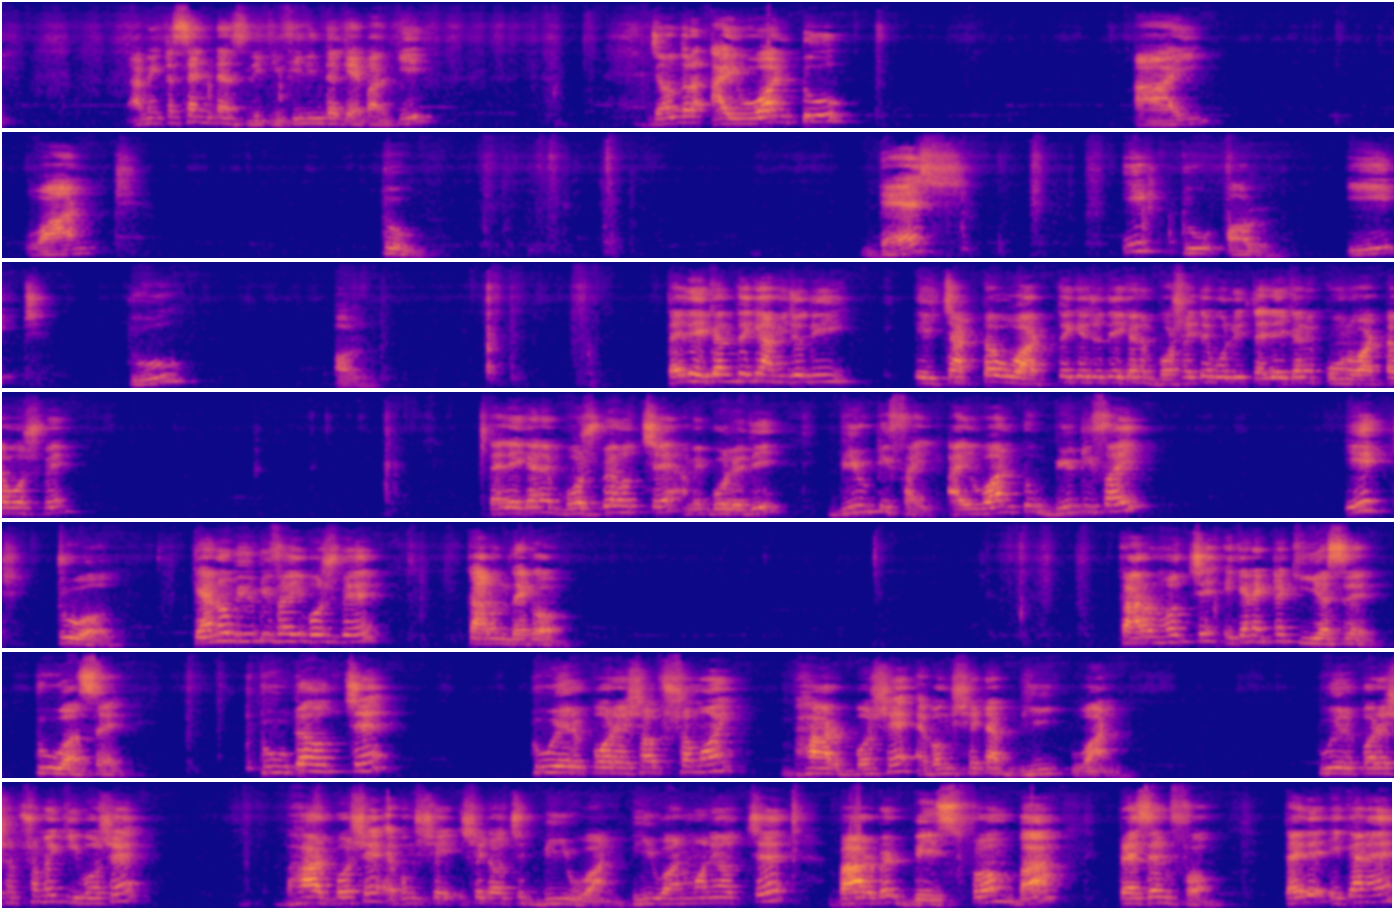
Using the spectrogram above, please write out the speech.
আমি একটা সেন্টেন্স লিখি ফিলিং দ্য গ্যাপ আর কি। যেমন ধরো I want to I want to dash it to all it to all তাইলে এখান থেকে আমি যদি এই চারটা ওয়ার্ড থেকে যদি এখানে বসাইতে বলি তাহলে এখানে কোন ওয়ার্ডটা বসবে? তাহলে এখানে বসবে হচ্ছে, আমি বলে দিই beautify I want to beautify it to all কেন বিউটিফাই বসবে? কারণ দেখো, কারণ হচ্ছে এখানে একটা কি আছে? টু আছে। টুটা হচ্ছে টু এর পরে সব সময় ভার বসে এবং সেটা ভি ওয়ান। টু এর পরে সব সময় কি বসে? ভার বসে এবং সেটা হচ্ছে বি ওয়ান। ভি ওয়ান মানে হচ্ছে ভার্বের বেস ফর্ম বা প্রেজেন্ট ফর্ম। তাইলে এখানে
